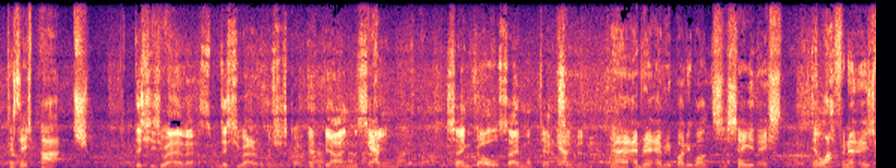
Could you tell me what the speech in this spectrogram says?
Because this patch, This is where this is where everyone's just got to get behind the same same goal, same objective, and uh, every, everybody wants to see this. They're laughing at us.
